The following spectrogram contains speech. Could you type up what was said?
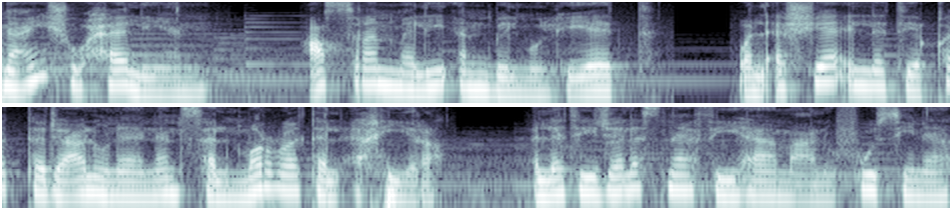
نعيش حاليا عصرا مليئا بالملهيات والأشياء التي قد تجعلنا ننسى المرة الأخيرة التي جلسنا فيها مع نفوسنا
